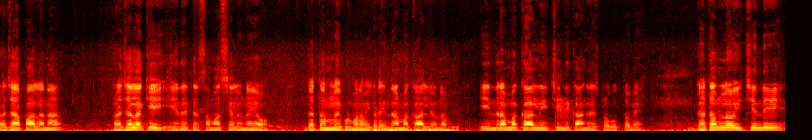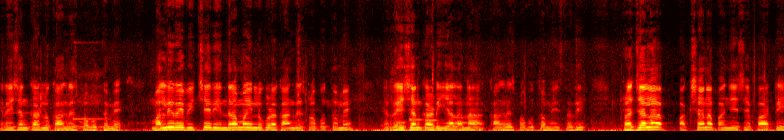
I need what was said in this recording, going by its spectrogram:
ప్రజాపాలన. ప్రజలకి ఏదైతే సమస్యలు ఉన్నాయో గతంలో ఇప్పుడు మనం ఇక్కడ ఇంద్రమ్మ కాలనీ ఉన్నాం. ఈ ఇంద్రమ్మ కాలనీ ఇచ్చింది కాంగ్రెస్ ప్రభుత్వమే. గతంలో ఇచ్చింది రేషన్ కార్డులు కాంగ్రెస్ ప్రభుత్వమే. మళ్ళీ రేపు ఇచ్చేది ఇంద్రమ్మ ఇండ్లు కూడా కాంగ్రెస్ ప్రభుత్వమే. రేషన్ కార్డు ఇవ్వాలన్న కాంగ్రెస్ ప్రభుత్వం ఇస్తుంది ప్రజల పక్షాన పనిచేసే పార్టీ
